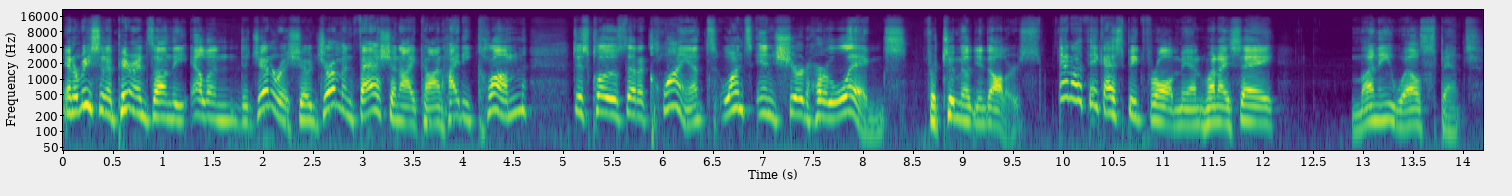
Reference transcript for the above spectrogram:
In a recent appearance on the Ellen DeGeneres show, German fashion icon Heidi Klum disclosed that a client once insured her legs for $2 million. And I think I speak for all men when I say money well spent.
